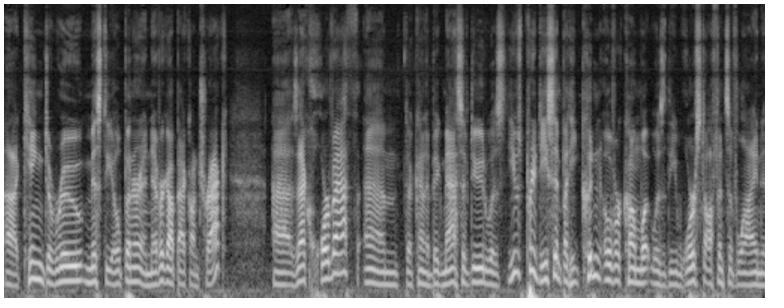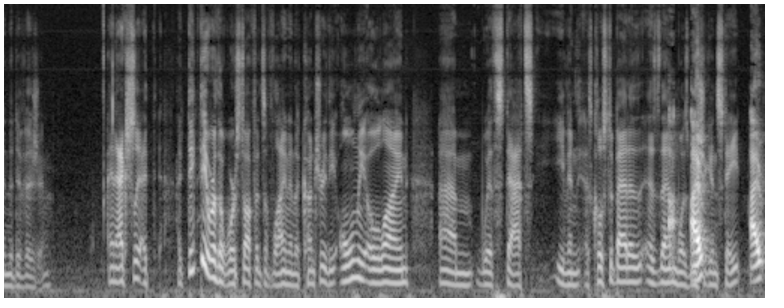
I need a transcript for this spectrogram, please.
Uh, King Doerue missed the opener and never got back on track. Uh, Zach Horvath, um, the kind of big, massive dude, was he was pretty decent, but he couldn't overcome what was the worst offensive line in the division. And actually, I, I think they were the worst offensive line in the country. The only O line um, with stats even as close to bad as, as them was Michigan I, State. I,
